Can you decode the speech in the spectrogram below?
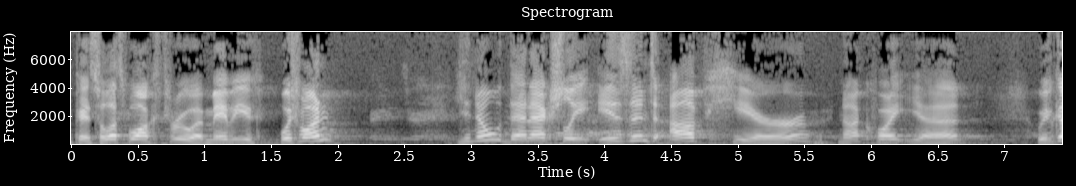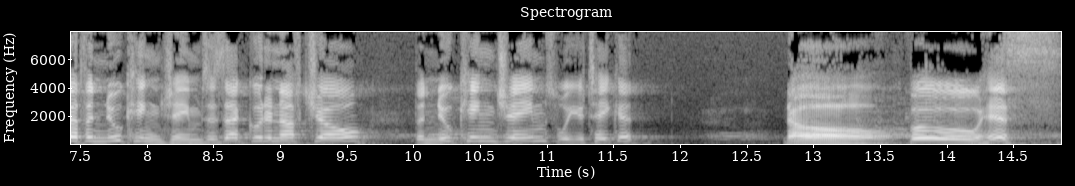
Okay, so let's walk through it. Maybe you, which one? You know, that actually isn't up here. Not quite yet. We've got the New King James. Is that good enough, Joe? The New King James, will you take it? No. Boo. Hiss.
